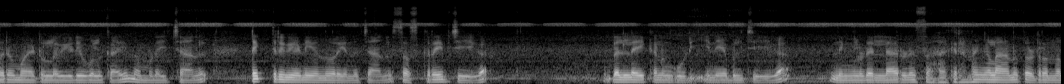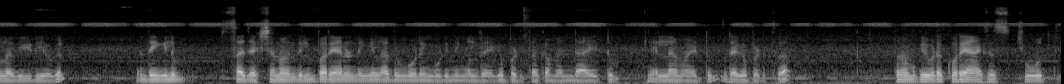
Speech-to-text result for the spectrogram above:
പരമായിട്ടുള്ള വീഡിയോകൾക്കായി നമ്മുടെ ഈ ചാനൽ ടെക് ത്രിവേണി എന്ന് പറയുന്ന ചാനൽ സബ്സ്ക്രൈബ് ചെയ്യുക. ബെല്ലൈക്കണും കൂടി ഇനേബിൾ ചെയ്യുക. നിങ്ങളുടെ എല്ലാവരുടെയും സഹകരണങ്ങളാണ് തുടർന്നുള്ള വീഡിയോകൾ. എന്തെങ്കിലും സജഷനോ എന്തെങ്കിലും പറയാനുണ്ടെങ്കിൽ അതും കൂടെയും കൂടി നിങ്ങൾ രേഖപ്പെടുത്തുക കമന്റായിട്ടും എല്ലാമായിട്ടും രേഖപ്പെടുത്തുക. അപ്പോൾ നമുക്ക് ഇവിടെ കുറേ ആക്സസ് ചോദി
